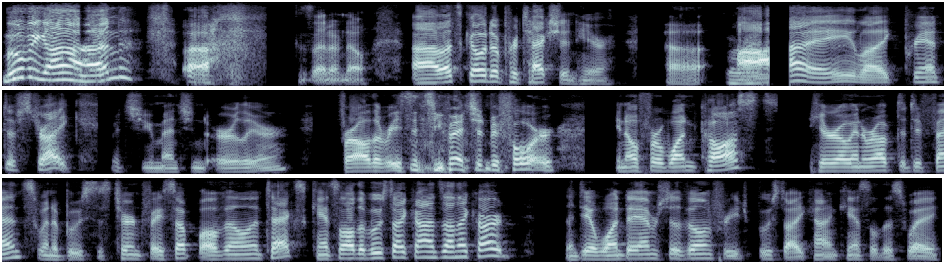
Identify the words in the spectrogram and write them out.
moving on, because I don't know. Uh, let's go to protection here. Uh, right. I like preemptive strike, which you mentioned earlier, for all the reasons you mentioned before. You know, for one cost, hero interrupt a defense when a boost is turned face up while villain attacks. Cancel all the boost icons on that card. Then deal one damage to the villain for each boost icon. Cancel this way.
